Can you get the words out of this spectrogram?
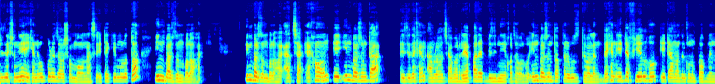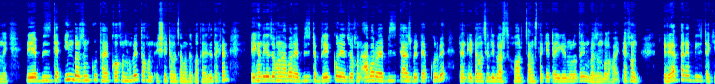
রিজেকশন নিয়ে এখানে উপরে যাওয়ার সম্ভাবনা আছে। এটাকে মূলত ইনভার্জন বলা হয়। ইনভার্জন বলা হয়। আচ্ছা এখন এই ইনভার্জনটা এই যে দেখেন, আমরা হচ্ছে আবার র্যাপার এফবিজি নিয়ে কথা বলব। ইনভার্জন তো আপনারা বুঝতে পারলেন। দেখেন, এটা ফেল হোক, এটা আমাদের কোনো প্রবলেম নেই। এই এফবিজিটা ইনভার্জন কোথায়, কখন হবে, তখন সেটা হচ্ছে আমাদের কথা। এই যে দেখেন, এখান থেকে যখন আবার এফবিজিটা ব্রেক করে যখন আবারও এফবিজিতে আসবে ট্যাপ করবে দেন এটা হচ্ছে রিভার্স হওয়ার চান্স থাকে, এটাই মূলত ইনভার্জন বলা হয়। এখন র্যাপার এফবিজিটা কি?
